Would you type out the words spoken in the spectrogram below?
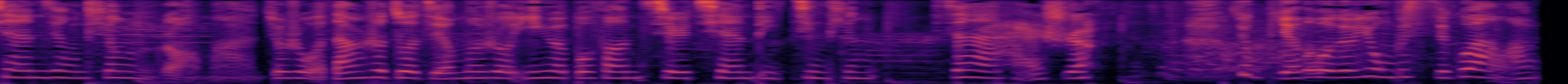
千静听，你知道吗？就是我当时做节目的时候，音乐播放器是千静听，现在还是，就别的我就用不习惯了。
